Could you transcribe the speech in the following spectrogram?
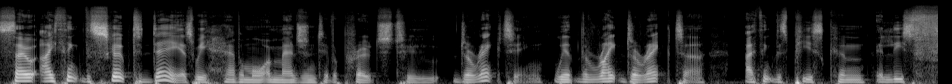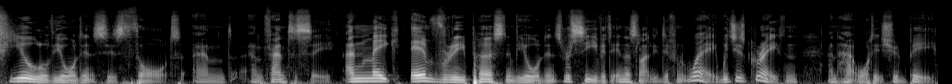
So I think the scope today, as we have a more imaginative approach to directing with the right director, I think this piece can at least fuel the audience's thought and, and fantasy and make every person in the audience receive it in a slightly different way, which is great and, and how, what it should be.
